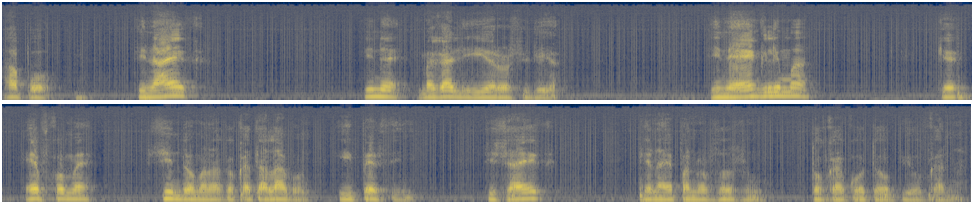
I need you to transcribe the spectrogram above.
από την ΑΕΚ είναι μεγάλη ιεροσυλία. Είναι έγκλημα και εύχομαι σύντομα να το καταλάβουν οι υπεύθυνοι της ΑΕΚ και να επανορθώσουν το κακό το οποίο κάνουν.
